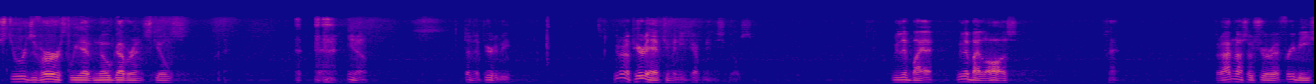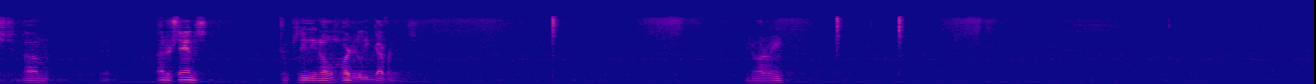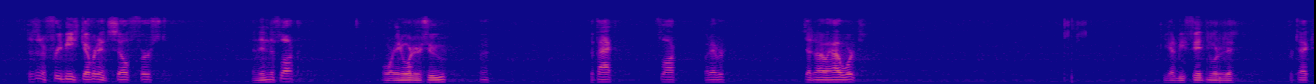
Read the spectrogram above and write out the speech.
Stewards of Earth, we have no governance skills. you know, doesn't appear to be. We don't appear to have too many governing skills. We live by a we live by laws. But I'm not so sure a free beast um, understands completely and wholeheartedly governance. You know what I mean? Doesn't a free beast govern itself first and then the flock? Or in order to the pack, flock, whatever? Is that not how it works? You gotta be fit in order to protect.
